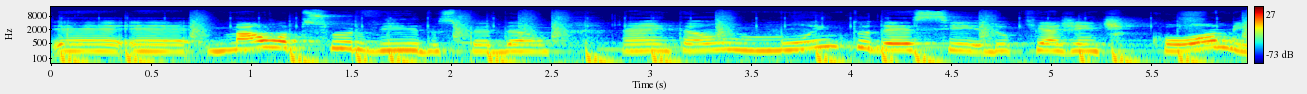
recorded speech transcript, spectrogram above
é, é, mal absorvidos, perdão. Né? Então, muito desse do que a gente come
